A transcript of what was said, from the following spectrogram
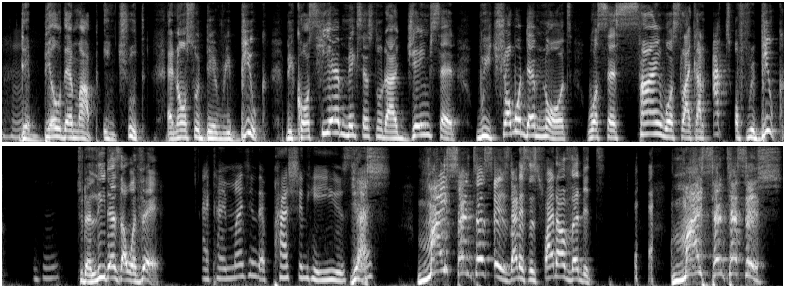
Mm-hmm. They build them up in truth and also they rebuke because here makes us know that James said, We trouble them not was a sign, was like an act of rebuke mm-hmm. to the leaders that were there. I can imagine the passion he used. Yes. My sentence is that is his final verdict. My sentence is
